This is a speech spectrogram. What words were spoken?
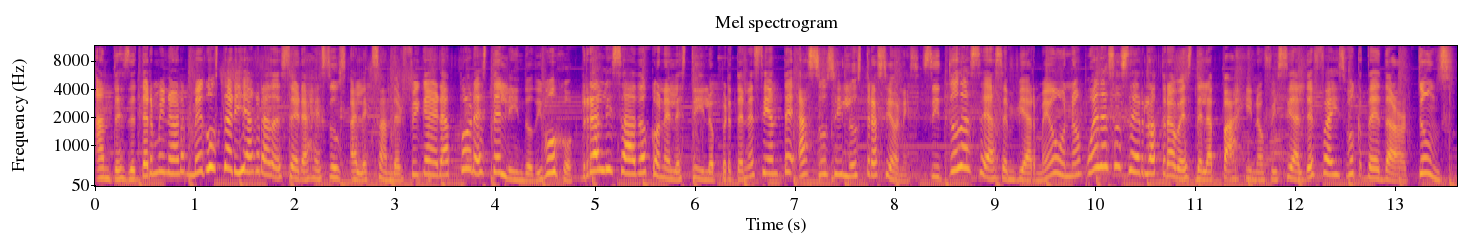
antes de terminar, me gustaría agradecer a Jesús Alexander Figuera por este lindo dibujo, realizado con el estilo perteneciente a sus ilustraciones. Si tú deseas enviarme uno, puedes hacerlo a través de la página oficial de Facebook de Dark Toons,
